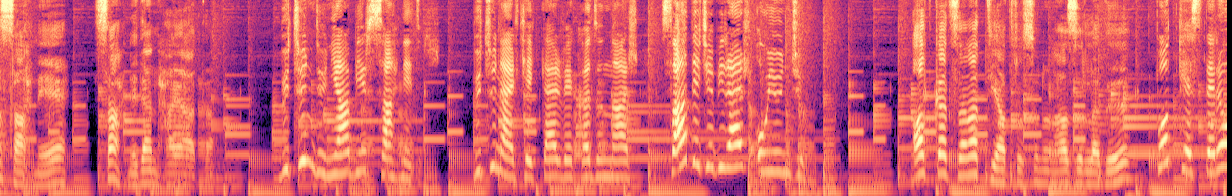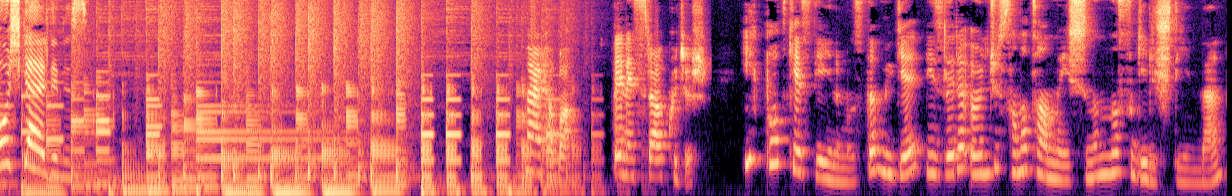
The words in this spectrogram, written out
sahneye, sahneden hayata. Bütün dünya bir sahnedir. Bütün erkekler ve kadınlar sadece birer oyuncu. Alt Kat Sanat Tiyatrosu'nun hazırladığı Podcast'lere hoş geldiniz. Merhaba, ben Esra Kucur. İlk podcast yayınımızda Müge bizlere öncü sanat anlayışının nasıl geliştiğinden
